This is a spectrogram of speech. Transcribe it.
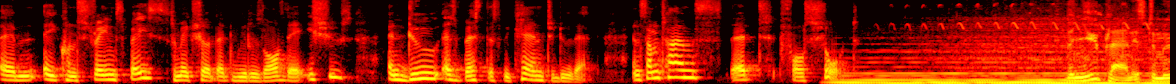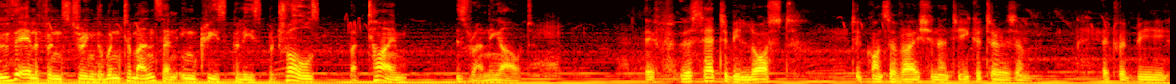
um, a constrained space to make sure that we resolve their issues and do as best as we can to do that. And sometimes that falls short. The new plan is to move the elephants during the winter months and increase police patrols, but time is running out. If this had to be lost to conservation and to ecotourism, it would be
